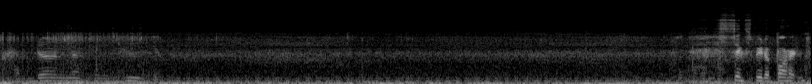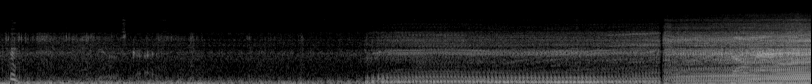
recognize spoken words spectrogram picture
I have done nothing to you. Six feet apart. Jesus Christ. Dumbass.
